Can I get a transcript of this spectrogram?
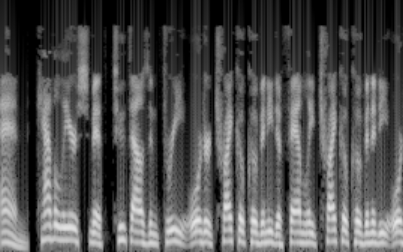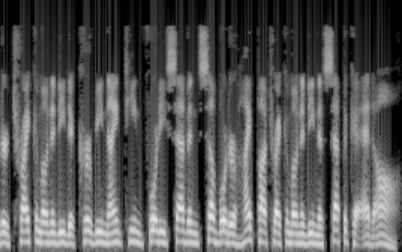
N. Cavalier Smith 2003 Order Trichocovenida Family Trichocovinidae Order Trichomonidida Kirby 1947 Suborder Hypotrichomonidina Čepička et al.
